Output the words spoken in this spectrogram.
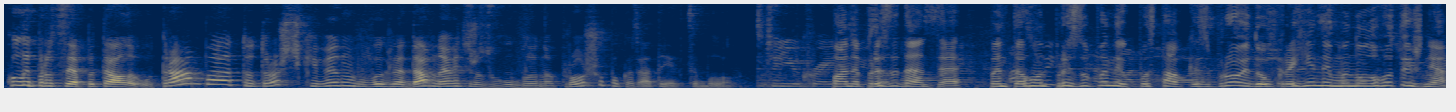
Коли про це питали у Трампа, то трошечки він виглядав навіть розгублено. Прошу показати, як це було. Пане президенте, Пентагон призупинив поставки зброї до України минулого тижня.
